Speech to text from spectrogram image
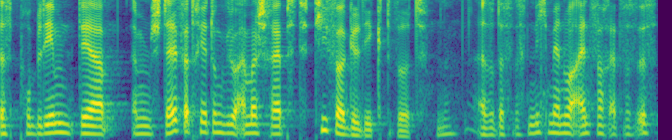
das Problem der ähm, Stellvertretung, wie du einmal schreibst, tiefer gelegt wird. Ne? Also, dass es nicht mehr nur einfach etwas ist,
